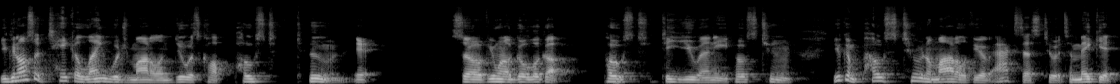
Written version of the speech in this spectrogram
You can also take a language model and do what's called post tune it. So if you want to go look up post T U N E post tune, you can post tune a model if you have access to it to make it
